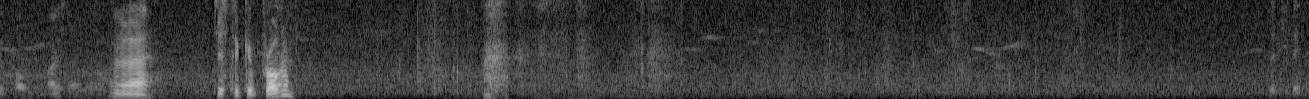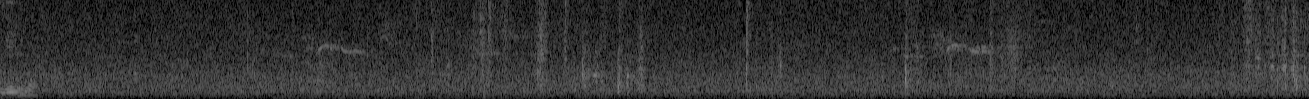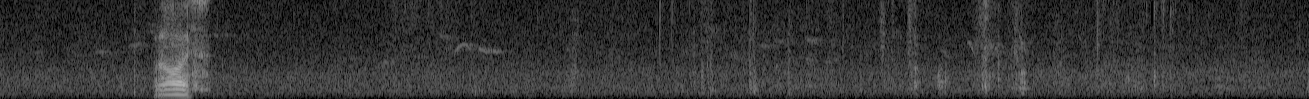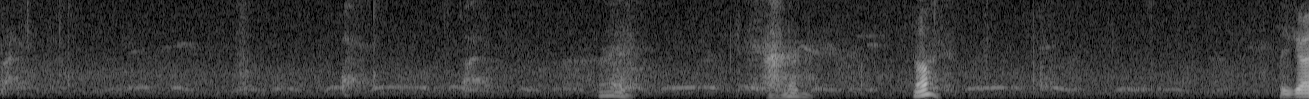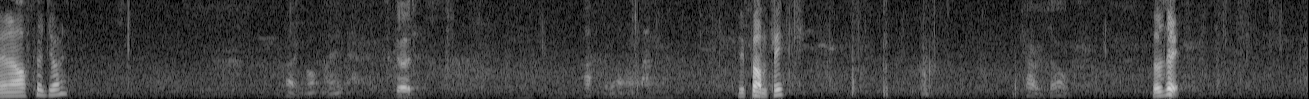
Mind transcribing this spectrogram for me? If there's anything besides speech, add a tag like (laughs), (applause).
good problem for most angles, I think. Yeah, just a good problem. Slipped a bit of lean there. Nice. (laughs) Nice. Are you going after Johnny? Hey, not mate. It's good. After that, You bumpy? carries on. Does it?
